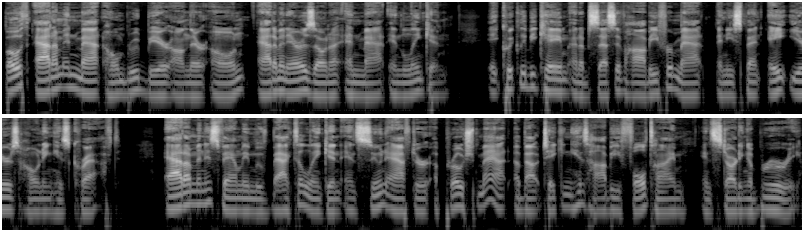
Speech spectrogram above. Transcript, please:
Both Adam and Matt homebrewed beer on their own, Adam in Arizona and Matt in Lincoln. It quickly became an obsessive hobby for Matt, and he spent eight years honing his craft. Adam and his family moved back to Lincoln and soon after approached Matt about taking his hobby full time and starting a brewery.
